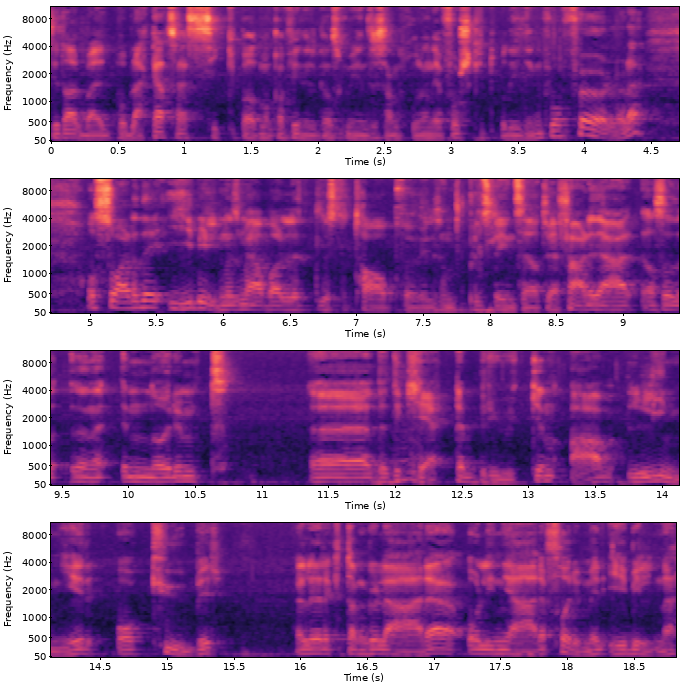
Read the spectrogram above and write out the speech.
sitt arbeid på Black Hat, så er jeg sikker på at man kan finne ut ganske mye interessant hvordan de har forsket på de tingene. For man føler det. Og så er det det i bildene som jeg har bare litt lyst til å ta opp før vi liksom plutselig innser at vi er ferdig. Det er altså denne enormt uh, dedikerte bruken av linjer og kuber eller rektangulære og lineære former i bildene.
